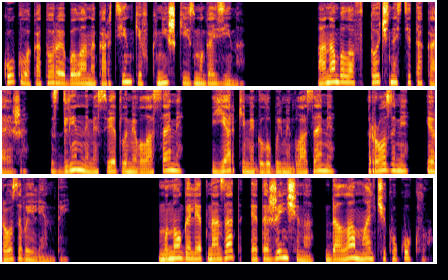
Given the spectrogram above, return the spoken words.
кукла, которая была на картинке в книжке из магазина. Она была в точности такая же, с длинными светлыми волосами, яркими голубыми глазами, розами и розовой лентой. Много лет назад эта женщина дала мальчику куклу.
